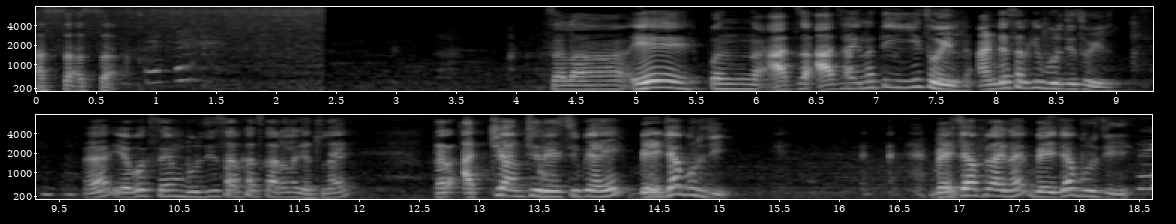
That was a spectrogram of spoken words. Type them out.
असा. असा चला ए पण आज आज आहे ना ती हीच होईल. अंड्यासारखी बुर्जीच होईल. हा, हे बघ सेम बुर्जी सारखाच करायला घेतलाय. तर आजची आमची रेसिपी आहे भेजा बुर्जी. भेजा फ्राय नाही भेजा बुर्जी.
